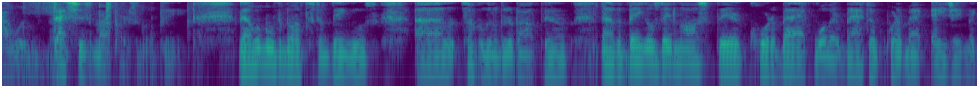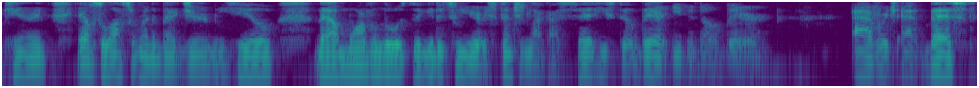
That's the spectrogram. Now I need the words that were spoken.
I wouldn't. That's just my personal opinion. Now we're moving on to the Bengals. Uh, let's talk a little bit about them. Now the Bengals they lost their quarterback, well their backup quarterback AJ McCarron. They also lost a running back Jeremy Hill. Now Marvin Lewis did get a two-year extension. Like I said, he's still there, even though they're average at best.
